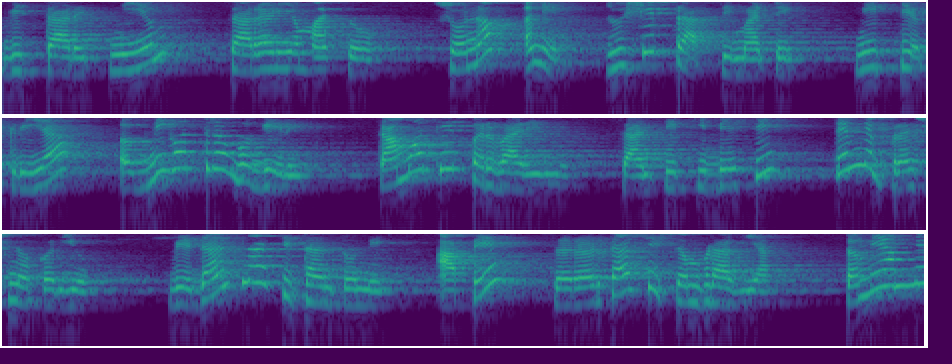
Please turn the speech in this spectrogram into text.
વિસ્તારિત નિયમ સારણ્યમાં સો, સોનક અને ઋષિ પ્રાપ્તિ માટે નિત્ય ક્રિયા અગ્નિહોત્ર વગેરે કામોથી પરવારીને શાંતિથી બેસી તેમને પ્રશ્ન કર્યો. વેદાંતના સિદ્ધાંતોને આપે સરળતાથી સંભળાવ્યા. તમે અમને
